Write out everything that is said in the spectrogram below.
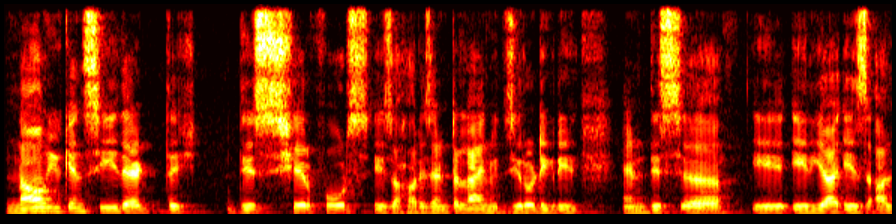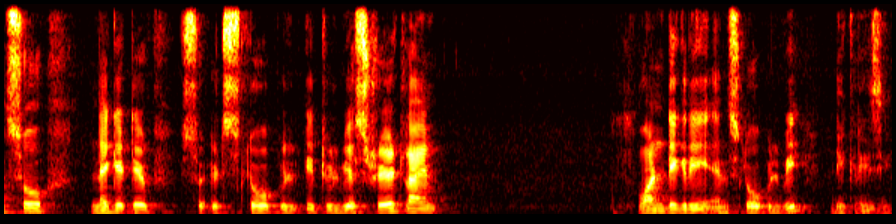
now you can see that the this shear force is a horizontal line with zero degree and this uh, area is also negative so its slope will it will be a straight line one degree and slope will be decreasing.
